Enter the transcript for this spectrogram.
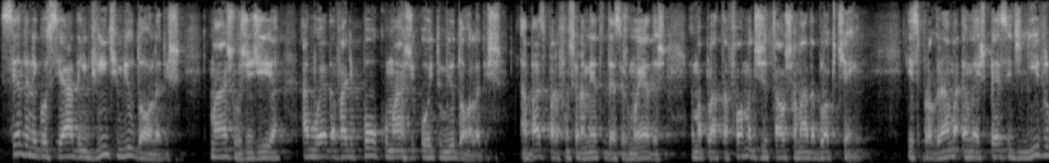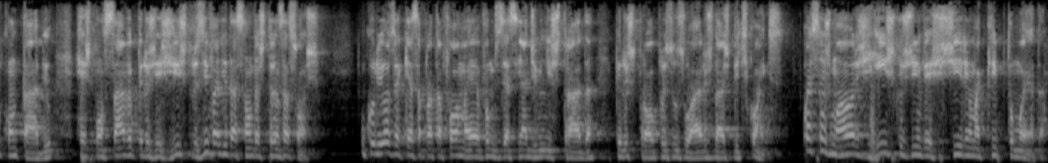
sendo negociada em 20 mil dólares. Mas, hoje em dia, a moeda vale pouco mais de 8 mil dólares. A base para o funcionamento dessas moedas é uma plataforma digital chamada blockchain. Esse programa é uma espécie de livro contábil responsável pelos registros e validação das transações. O curioso é que essa plataforma é, vamos dizer assim, administrada pelos próprios usuários das bitcoins. Quais são os maiores riscos de investir em uma criptomoeda?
